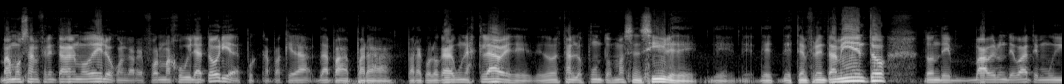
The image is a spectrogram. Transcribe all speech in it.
vamos a enfrentar al modelo con la reforma jubilatoria, después capaz que da, para, colocar algunas claves de, dónde están los puntos más sensibles de, este enfrentamiento, donde va a haber un debate muy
